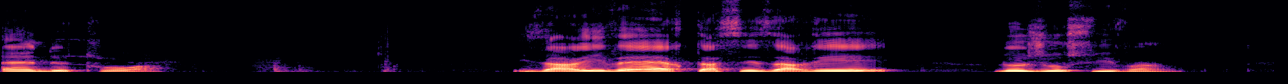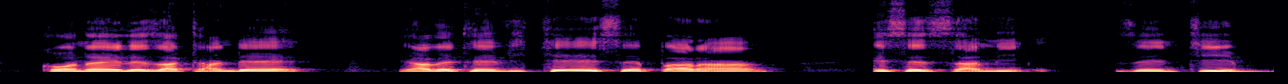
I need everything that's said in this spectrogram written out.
1, 2, 3. Ils arrivèrent à Césarée le jour suivant. Corneille les attendait et avait invité ses parents et ses amis intimes.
